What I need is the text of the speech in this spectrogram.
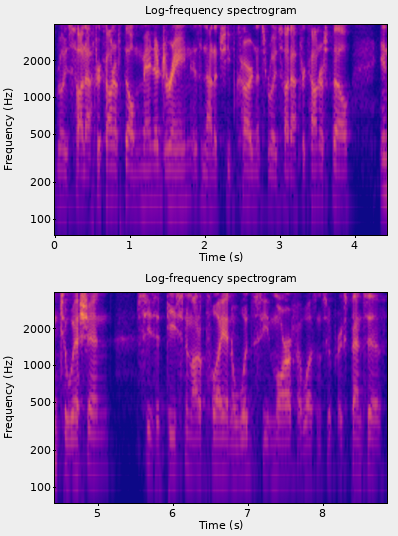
really sought after counterspell. Mana Drain is not a cheap card, and it's a really sought after counterspell. Intuition sees a decent amount of play and would see more if it wasn't super expensive.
